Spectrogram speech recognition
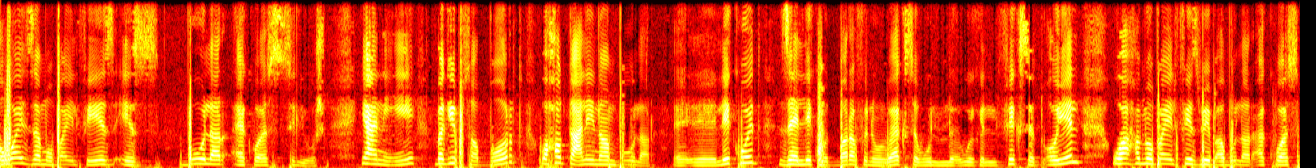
هو the mobile phase is polar aqueous solution يعني إيه؟ بجيب support وأحط عليه non-polar liquid زي ال liquid paraffin وال wax وال fixed oil وال mobile phase بيبقى polar aqueous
